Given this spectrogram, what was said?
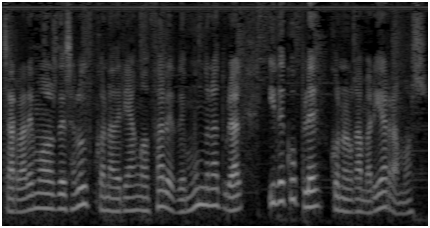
charlaremos de salud con Adrián González de Mundo Natural y de cuplé con Olga María Ramos.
